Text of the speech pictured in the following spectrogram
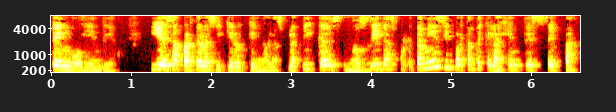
tengo hoy en día. Y esa parte ahora sí quiero que nos las platicas, nos digas, porque también es importante que la gente sepa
